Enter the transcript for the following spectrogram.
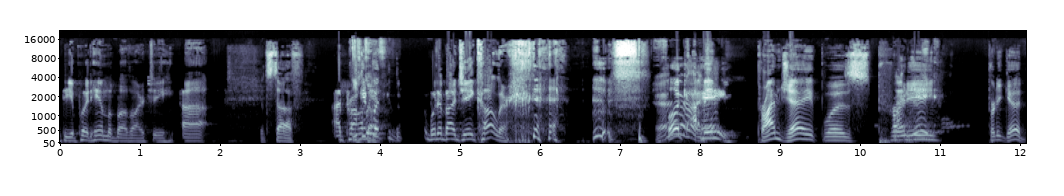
do you put him above Archie? Uh, It's tough. I'd probably. could put what about Jay Cutler? Yeah, Look, I mean, hey. Prime Jay was pretty Jake. pretty good.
